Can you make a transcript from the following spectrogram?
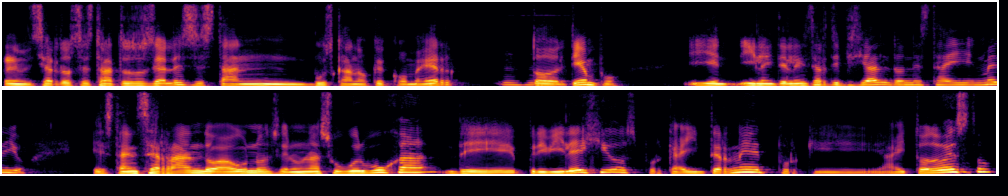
en ciertos estratos sociales están buscando qué comer todo el tiempo. Y, y, la inteligencia artificial, ¿dónde está ahí en medio? Está encerrando a unos en una suburbuja de privilegios porque hay internet, porque hay todo esto,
